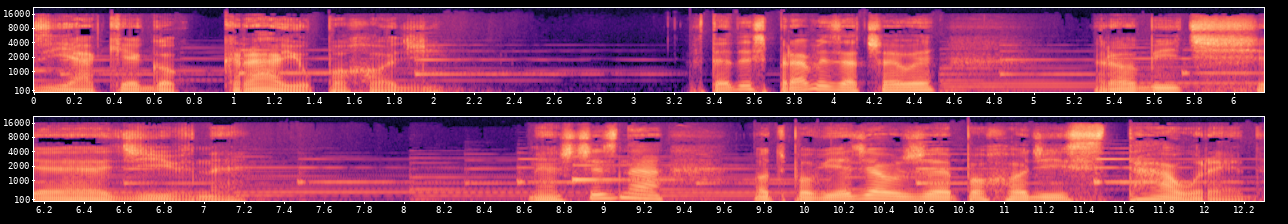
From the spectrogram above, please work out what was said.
z jakiego kraju pochodzi. Wtedy sprawy zaczęły robić się dziwne. Mężczyzna odpowiedział, że pochodzi z Taured,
